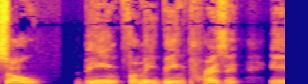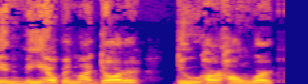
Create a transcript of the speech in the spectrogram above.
so being for me, being present in me helping my daughter do her homework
